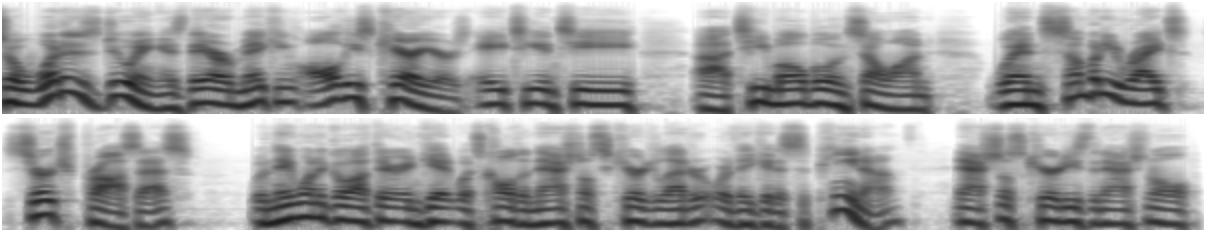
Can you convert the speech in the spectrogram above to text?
So what it is doing is they are making all these carriers, AT&T, uh, T-Mobile, and so on. When somebody writes search process, when they want to go out there and get what's called a national security letter or they get a subpoena, national security is the national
